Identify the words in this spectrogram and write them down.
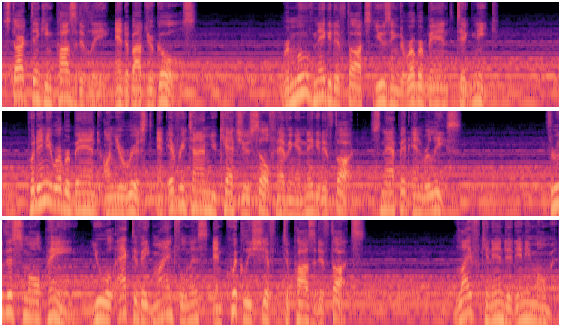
Start thinking positively and about your goals. Remove negative thoughts using the rubber band technique. Put any rubber band on your wrist and every time you catch yourself having a negative thought, snap it and release. Through this small pain, you will activate mindfulness and quickly shift to positive thoughts. Life can end at any moment.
